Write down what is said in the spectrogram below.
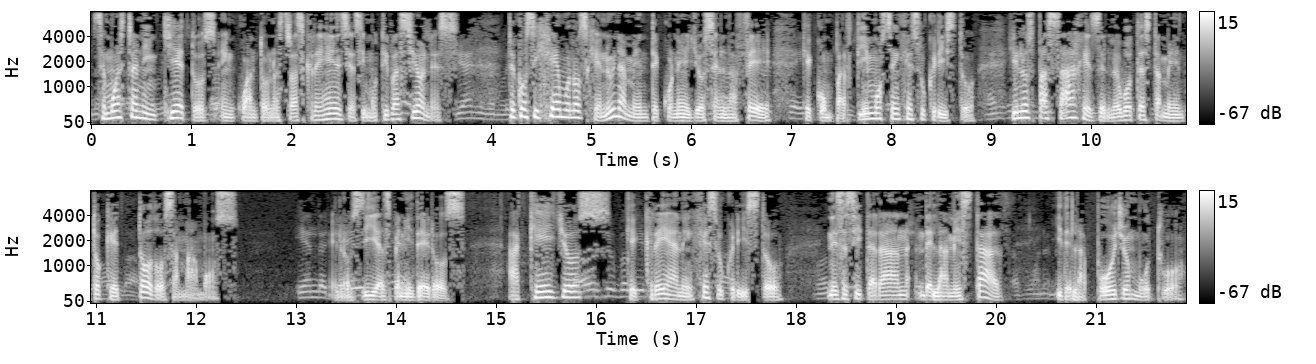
se muestran inquietos en cuanto a nuestras creencias y motivaciones. Regocijémonos genuinamente con ellos en la fe que compartimos en Jesucristo y en los pasajes del Nuevo Testamento que todos amamos. En los días venideros, aquellos que crean en Jesucristo necesitarán de la amistad y del apoyo mutuo.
